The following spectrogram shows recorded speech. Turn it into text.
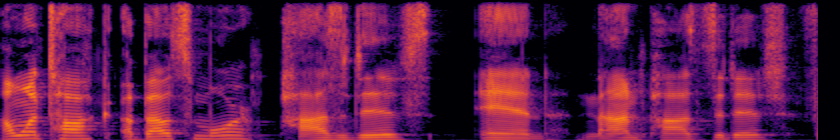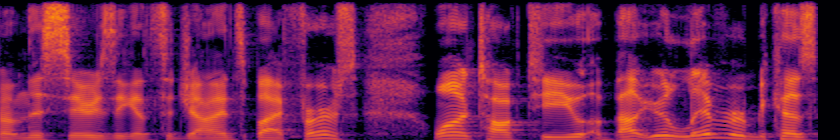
I want to talk about some more positives and non positives from this series against the Giants. But I first want to talk to you about your liver because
